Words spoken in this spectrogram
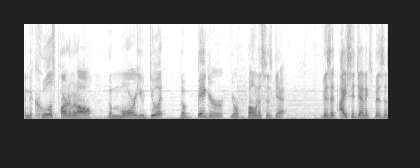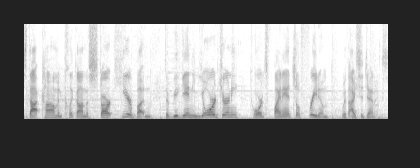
And the coolest part of it all, the more you do it, the bigger your bonuses get. Visit isagenixbusiness.com and click on the Start Here button to begin your journey towards financial freedom with Isagenix.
